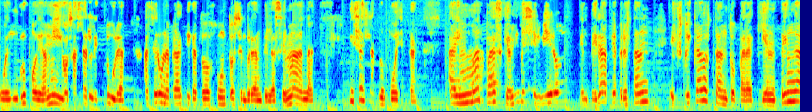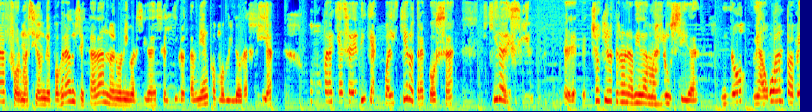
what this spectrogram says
o en un grupo de amigos, hacer lectura, hacer una práctica todos juntos en, durante la semana. Esa es la propuesta. Hay mapas que a mí me sirvieron en terapia, pero están explicados tanto para quien tenga formación de posgrado y se está dando en universidades el libro también como bibliografía, como para quien se dedique a cualquier otra cosa y quiera decir, eh, yo quiero tener una vida más lúcida, no me aguanto a mí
